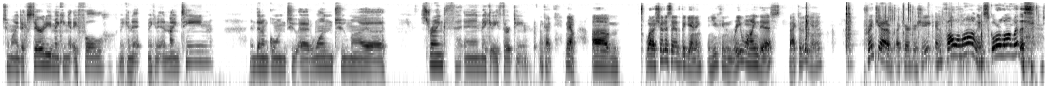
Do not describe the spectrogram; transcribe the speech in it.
to my dexterity making it a full making it making it a 19 and then I'm going to add 1 to my uh, strength and make it a 13. Okay. Now, um, what I should have said at the beginning, and you can rewind this back to the beginning, print you out a, a character sheet and follow along and score along with us.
